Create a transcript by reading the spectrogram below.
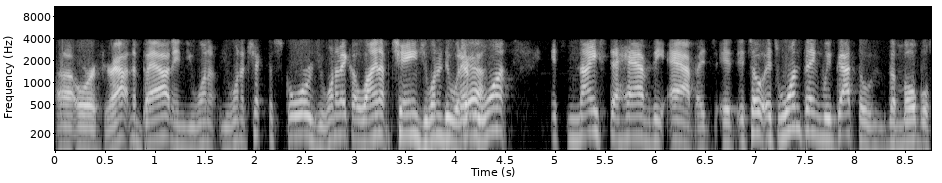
uh or if you're out and about and you want to you want to check the scores you want to make a lineup change you want to do whatever Yeah. you want it's nice to have the app it's it, it's it's one thing we've got the the mobile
